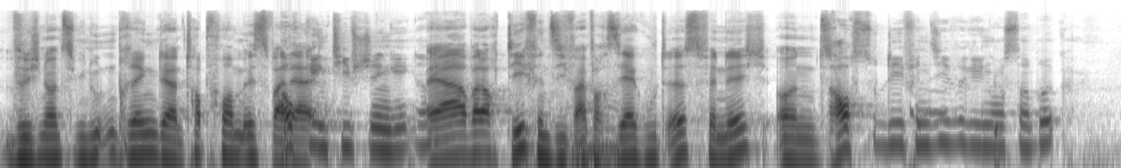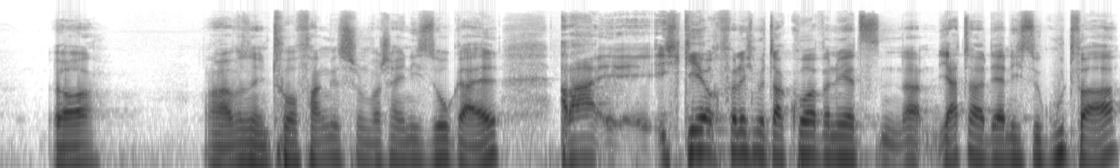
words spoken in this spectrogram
würde ich 90 Minuten bringen, der in Topform ist, weil Auch er, gegen tiefstehende Gegner? ja, weil er auch defensiv einfach sehr gut ist, finde ich. Und Brauchst du Defensive gegen Osnabrück? Ja. Ja, weiß nicht, ein Torfang ist schon wahrscheinlich nicht so geil. Aber äh, ich gehe auch völlig mit d'accord, wenn du jetzt einen Jatta, der nicht so gut war,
